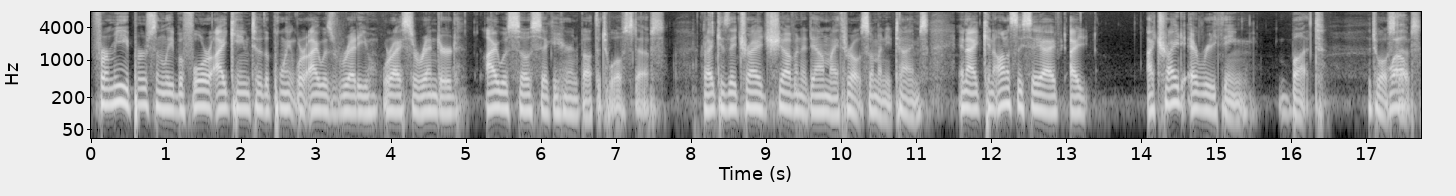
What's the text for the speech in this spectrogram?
for me personally, before I came to the point where I was ready, where I surrendered, I was so sick of hearing about the 12 steps, right? Because they tried shoving it down my throat so many times. And I can honestly say I, I, I tried everything but the 12 Well, steps.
